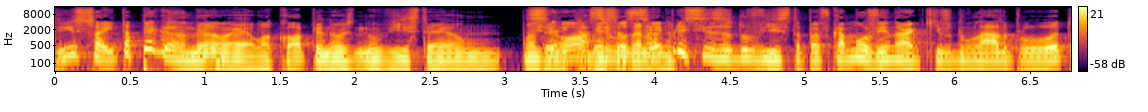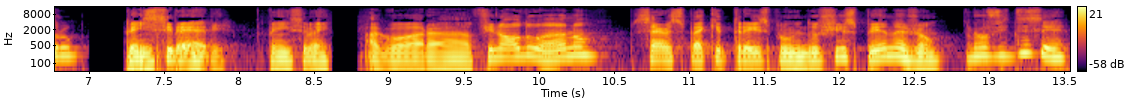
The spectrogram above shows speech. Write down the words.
Isso aí tá pegando. Não, é, uma cópia no, no Vista é um, uma se, ó, se você danada. precisa do Vista para ficar movendo o arquivo de um lado pro outro, Pense espere. bem, pense bem. Agora, final do ano, Service Pack 3 pro Windows XP, né, João? Eu ouvi dizer.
